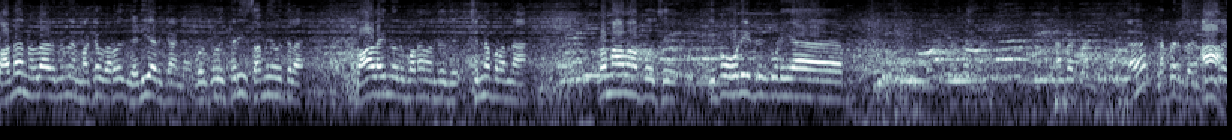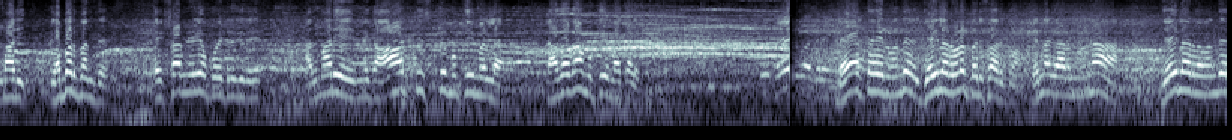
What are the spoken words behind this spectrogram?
படம் நல்லா இருந்ததுன்னு மக்கள் வர்றதுக்கு ரெடியாக இருக்காங்க. உங்களுக்கு தெரியும் சமீபத்தில் பாலைன்னு ஒரு படம் வந்தது. சின்ன படம் தான். பிரமாமா போச்சு. இப்போ ஓடிட்டு இருக்கக்கூடிய ஆ? சாரி லப்பர் பந்து எக்ஸ்ட்ரானரியாக போயிட்டு இருக்குது. அது மாதிரி இன்னைக்கு ஆர்டிஸ்ட் முக்கியம் இல்லை. கதை தான் முக்கியம் மக்களுக்கு. வேட்டையன் வந்து ஜெயிலரோட பெருசாக இருக்கும். என்ன காரணம்னா ஜெயிலரில் வந்து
